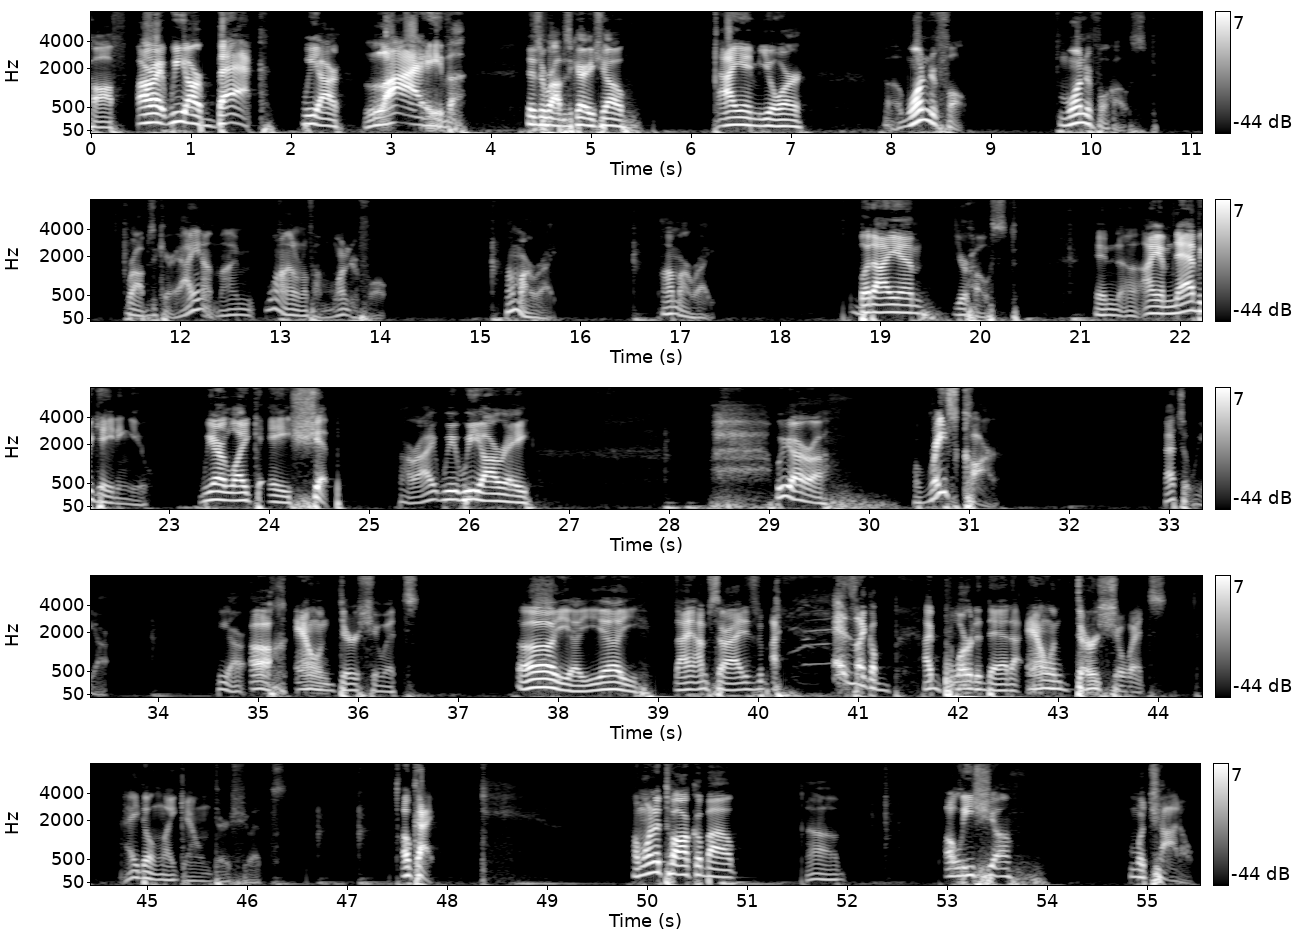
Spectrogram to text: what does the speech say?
Cough. All right, we are back. We are live. This is the Rob Zicari Show. I am your uh, wonderful, wonderful host, Rob Zicari. I am. I'm. Well, I don't know if I'm wonderful. I'm all right. I'm all right. But I am your host, and uh, I am navigating you. We are like a ship. All right. We we are a we are a race car. That's what we are. We are. Ugh, Alan Dershowitz. Oh yeah, yeah. I, I'm sorry. I just, I, it's like a. I blurted that. Uh, Alan Dershowitz. I don't like Alan Dershowitz. Okay. I want to talk about uh, Alicia Machado.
